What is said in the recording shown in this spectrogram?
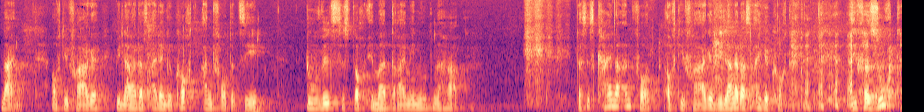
Nein, auf die Frage, wie lange das Ei denn gekocht, antwortet sie, du willst es doch immer drei Minuten haben. Das ist keine Antwort auf die Frage, wie lange das Ei gekocht hat. Sie versucht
